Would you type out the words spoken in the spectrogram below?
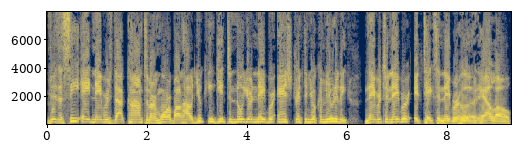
Visit ca-neighbors.com to learn more about how you can get to know your neighbor and strengthen your community. Neighbor to neighbor, it takes a neighborhood. Hello.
